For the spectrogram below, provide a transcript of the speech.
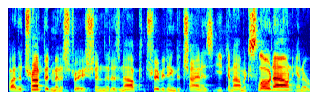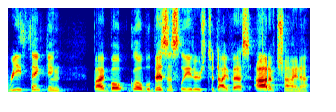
by the Trump administration that is now contributing to China's economic slowdown and a rethinking by global business leaders to divest out of China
